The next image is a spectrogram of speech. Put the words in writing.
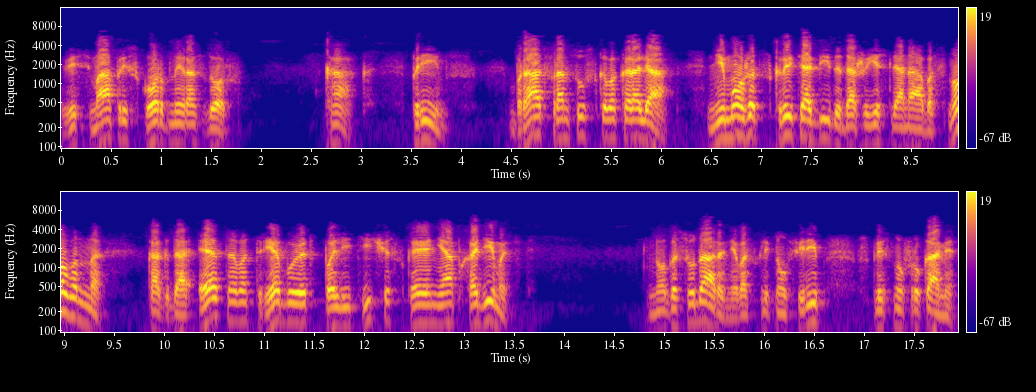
весьма прискорбный раздор. Как? Принц, брат французского короля, не может скрыть обиды, даже если она обоснована, когда этого требует политическая необходимость. «Но, государыня!» — воскликнул Филипп, всплеснув руками.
